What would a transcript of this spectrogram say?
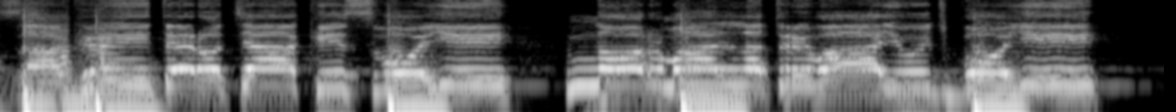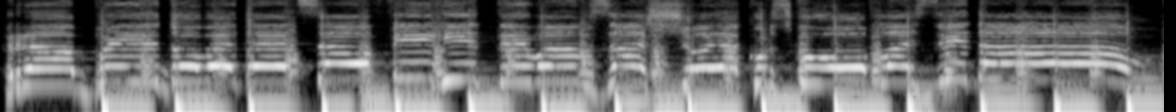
Закрийте ротяки свої, нормально тривають бої. Раби доведеться офігіти вам, за що я Курську область віддам.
